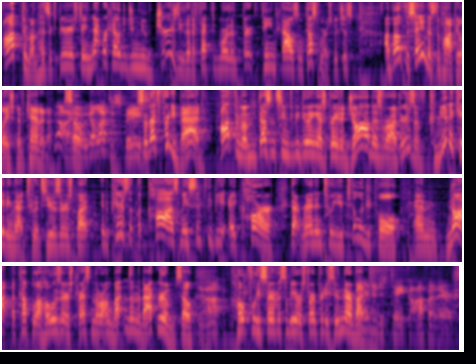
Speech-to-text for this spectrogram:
Optimum has experienced a network outage in New Jersey that affected more than 13,000 customers, which is about the same as the population of Canada. Yeah, so, know, we got lots of space. so that's pretty bad. Optimum doesn't seem to be doing as great a job as Rogers of communicating that to its users, but it appears that the cause may simply be a car that ran into a utility pole and not a couple of hosers pressing the wrong buttons in the back room. So Yeah. hopefully service will be restored pretty soon there, bud. I should just take off of there.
